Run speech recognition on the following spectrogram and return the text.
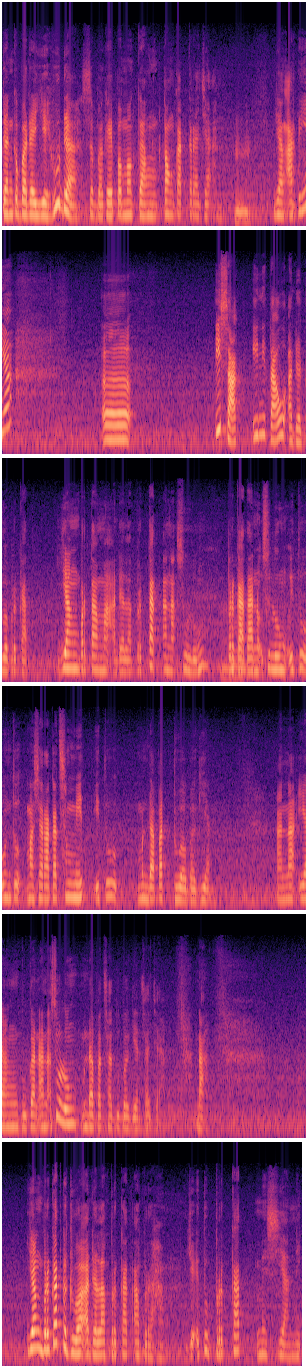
dan kepada Yehuda sebagai pemegang tongkat kerajaan. Hmm. Yang artinya eh, Ishak ini tahu ada dua berkat. Yang pertama adalah berkat anak sulung. Berkat anak sulung itu untuk masyarakat Semit itu mendapat dua bagian. Anak yang bukan anak sulung mendapat satu bagian saja. Nah, yang berkat kedua adalah berkat Abraham, yaitu berkat mesianik.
